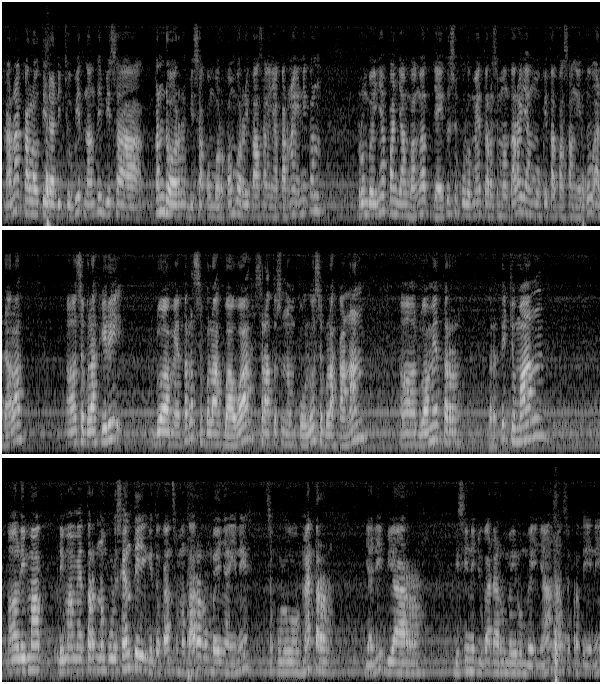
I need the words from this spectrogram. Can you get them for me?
Karena kalau tidak dicubit nanti bisa kendor, bisa kombor-kombor dipasangnya karena ini kan rumbainya panjang banget yaitu 10 meter. Sementara yang mau kita pasang itu adalah uh, sebelah kiri 2 meter, sebelah bawah 160, sebelah kanan uh, 2 meter. Berarti cuman 5, eh, 5 meter 60 cm gitu kan. Sementara rumbainya ini 10 meter. Jadi biar di sini juga ada rumbai-rumbainya nah seperti ini.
